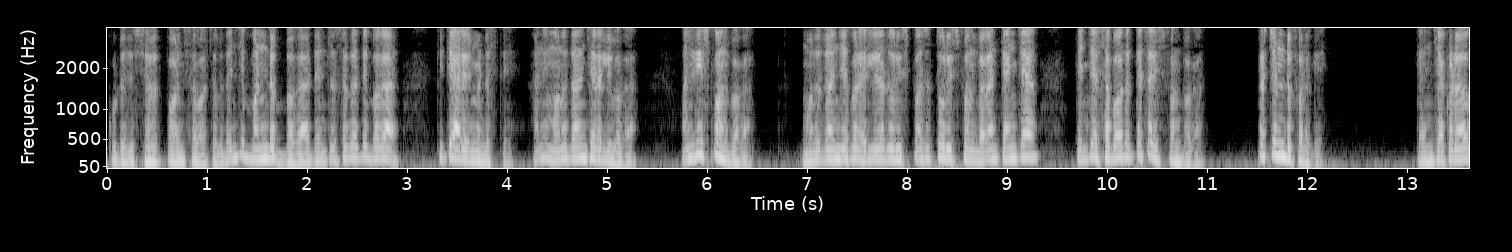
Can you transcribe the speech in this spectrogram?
कुठे शरद पवारांची सभा चालू आहे. त्यांचे मंडप बघा त्यांचं सगळं ते बघा किती अरेंजमेंट असते. आणि मनोदानांची रॅली बघा. आणि रिस्पॉन्स बघा. मनोदानांच्या रॅलीला जो रिस्पॉन्स आहे तो रिस्पॉन्स बघा. आणि त्यांच्या त्यांच्या सभा होतात त्याचा रिस्पॉन्स बघा. प्रचंड फरक आहे. त्यांच्याकडं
